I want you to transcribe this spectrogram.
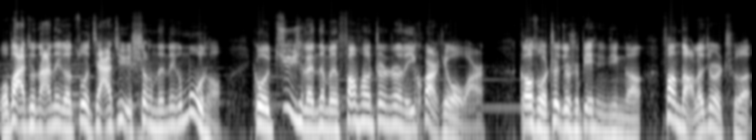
我爸就拿那个做家具剩的那个木头给我锯下来那么方方正正的一块给我玩，告诉我这就是变形金刚，放倒了就是车，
